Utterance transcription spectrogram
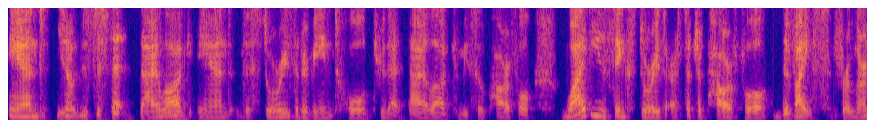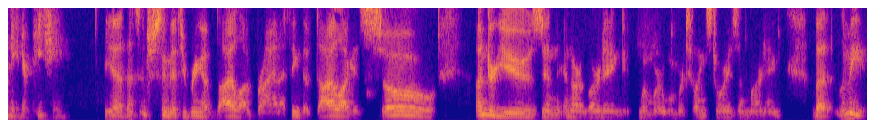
and you know, it's just that dialogue and the stories that are being told through that dialogue can be so powerful. Why do you think stories are such a powerful device for learning or teaching? Yeah, that's interesting that you bring up dialogue, Brian. I think that dialogue is so underused in, in our learning when we're when we're telling stories and learning. But let me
